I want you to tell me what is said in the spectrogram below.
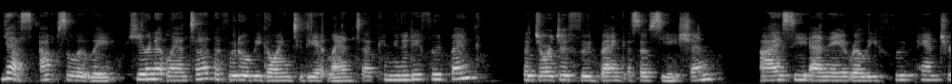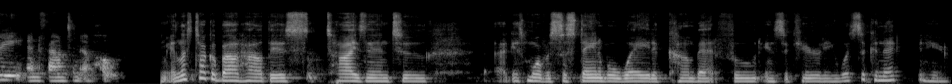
Yes, absolutely. Here in Atlanta, the food will be going to the Atlanta Community Food Bank, the Georgia Food Bank Association, ICNA Relief Food Pantry, and Fountain of Hope. And let's talk about how this ties into, I guess, more of a sustainable way to combat food insecurity. What's the connection here?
